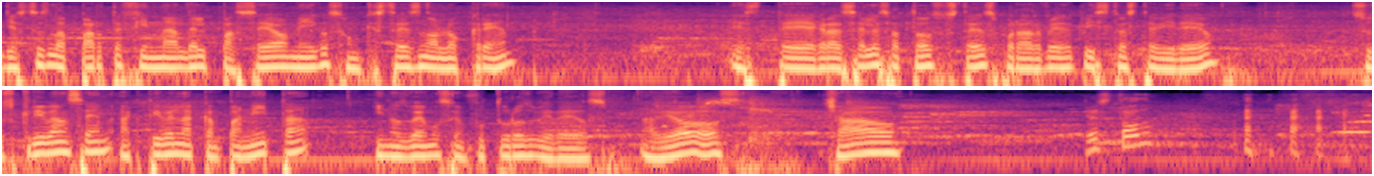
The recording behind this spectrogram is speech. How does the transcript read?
ya esta es la parte final del paseo, amigos, aunque ustedes no lo crean. Este, agradecerles a todos ustedes por haber visto este video. Suscríbanse, activen la campanita y nos vemos en futuros videos. Adiós. Chao. ¿Ya es todo?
